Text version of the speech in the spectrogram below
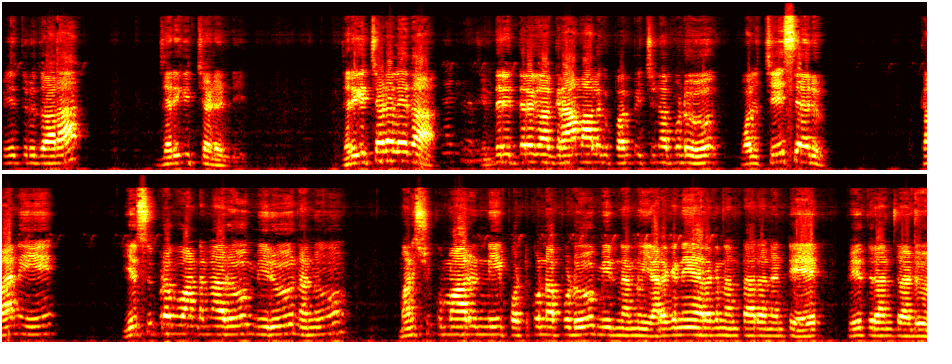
పేతురు ద్వారా జరిగిచ్చాడండి. జరిగిచ్చాడా లేదా? ఇద్దరిద్దరుగా గ్రామాలకు పంపించినప్పుడు వాళ్ళు చేశారు. కానీ యేసు ప్రభు అంటున్నారు మీరు నన్ను మనిషి కుమారుణ్ణి పట్టుకున్నప్పుడు మీరు నన్ను ఎరగనే ఎరగనంటారనంటే పేతురు అంటాడు.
